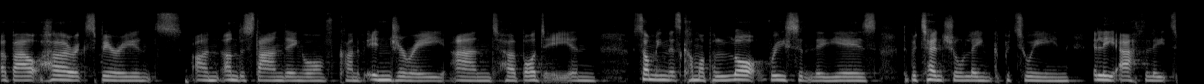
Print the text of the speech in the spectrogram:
about her experience and understanding of kind of injury and her body. And something that's come up a lot recently is the potential link between elite athletes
